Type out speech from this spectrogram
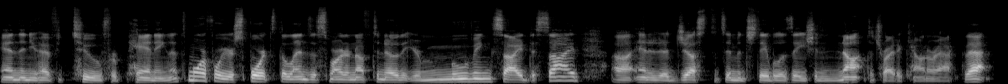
and then you have two for panning. That's more for your sports. The lens is smart enough to know that you're moving side to side, uh, and it adjusts its image stabilization not to try to counteract that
